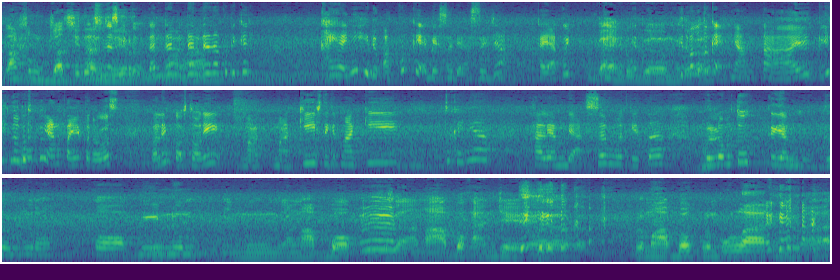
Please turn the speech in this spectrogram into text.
Langsung judge itu langsung anjir. situ dan dan, dan Parah. dan aku pikir kayaknya hidup aku kayak biasa-biasa aja. Kayak aku Nggak yang dugem gitu aku kan. tuh kayak nyantai. Gitu tuh nyantai terus. Paling kok story ma- maki sedikit maki. Itu kayaknya hal yang biasa menurut kita. Belum tuh ke yang dugem ngerokok minum. Minum yang mabok Mm. kan mabok anjir belum mabok belum pulang gila.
